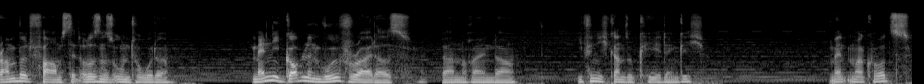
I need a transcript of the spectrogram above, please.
Rumbled Farmstead, oder sind das Untote? Many Goblin Wolf Riders. Dann rein da. Die finde ich ganz okay, denke ich. Moment mal kurz.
